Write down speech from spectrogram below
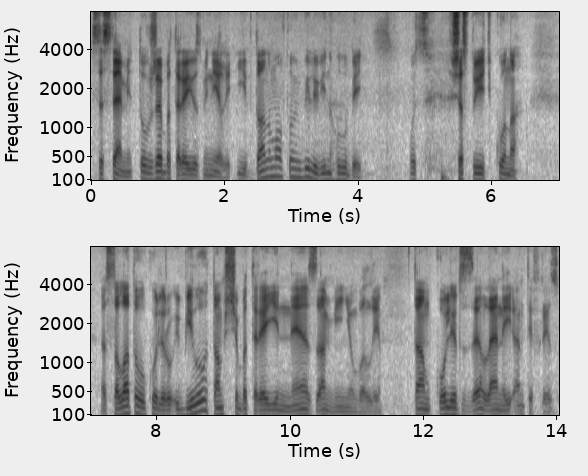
системі, то вже батарею змінили. І в даному автомобілі він голубий. Ось ще стоїть кона салатового кольору і білого, там ще батареї не замінювали. Там колір зелений антифризу.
